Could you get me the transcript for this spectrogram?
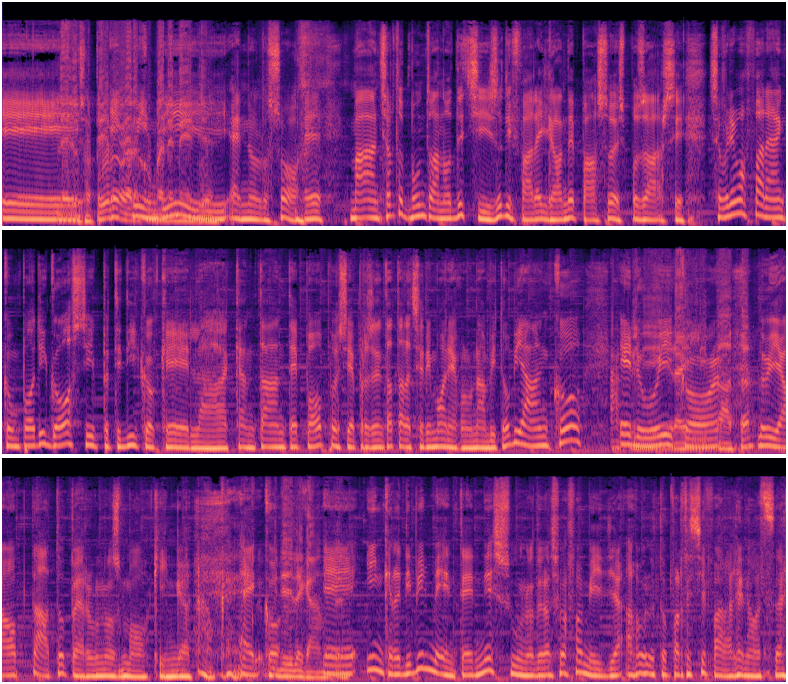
E, Lei lo sapeva e o era come le medie? eh, non lo so, eh, ma a un certo punto hanno deciso di fare il grande passo e sposarsi. Se vogliamo fare anche un po' di gossip, ti dico che la cantante pop si è presentata alla cerimonia con un abito bianco Ah, e quindi lui, con- lui ha optato per uno smoking. Ah, ok. Ecco, Quindi elegante. e incredibilmente nessuno della sua famiglia ha voluto partecipare alle nozze.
